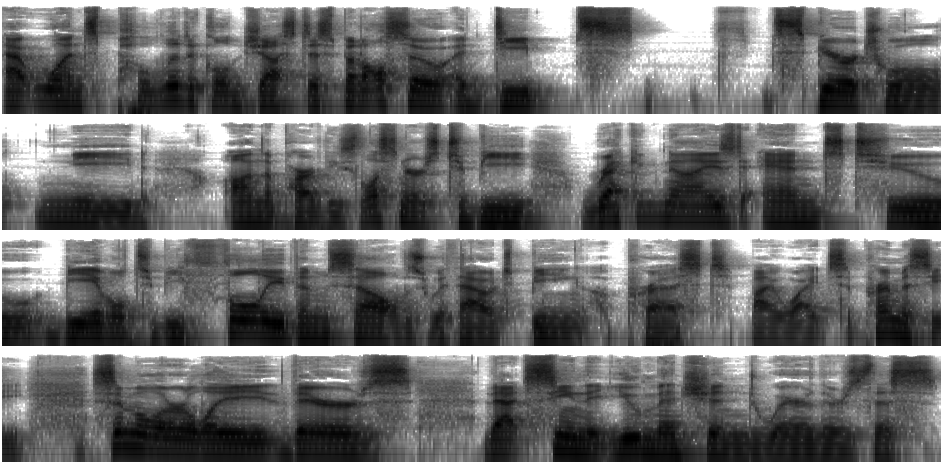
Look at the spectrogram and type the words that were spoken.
at once political justice, but also a deep s- spiritual need on the part of these listeners to be recognized and to be able to be fully themselves without being oppressed by white supremacy. Similarly, there's that scene that you mentioned where there's this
